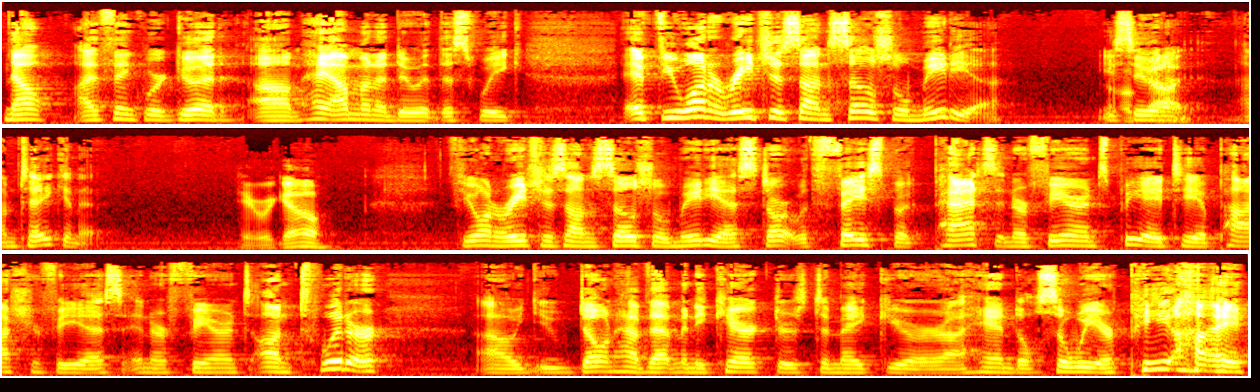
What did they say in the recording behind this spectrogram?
No, I think we're good. Um, hey, I'm going to do it this week. If you want to reach us on social media, you see what I'm, I'm taking it. Here we go. If you want to reach us on social media, start with Facebook, Pat's Interference, P A T apostrophe S Interference. On Twitter, uh, you don't have that many characters to make your uh, handle, so we are PI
